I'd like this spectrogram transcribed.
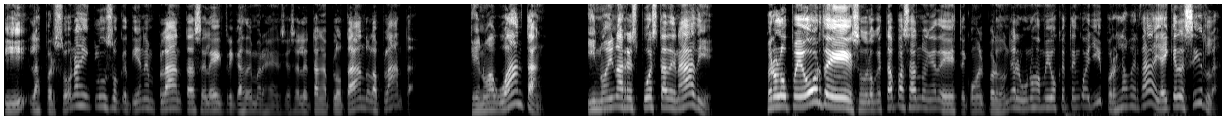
Y las personas incluso que tienen plantas eléctricas de emergencia, se le están explotando las plantas, que no aguantan. Y no hay una respuesta de nadie. Pero lo peor de eso, de lo que está pasando en el este, con el perdón de algunos amigos que tengo allí, pero es la verdad y hay que decirla.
